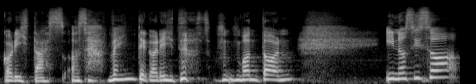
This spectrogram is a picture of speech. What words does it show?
coristas, o sea, 20 coristas, un montón, y nos hizo...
